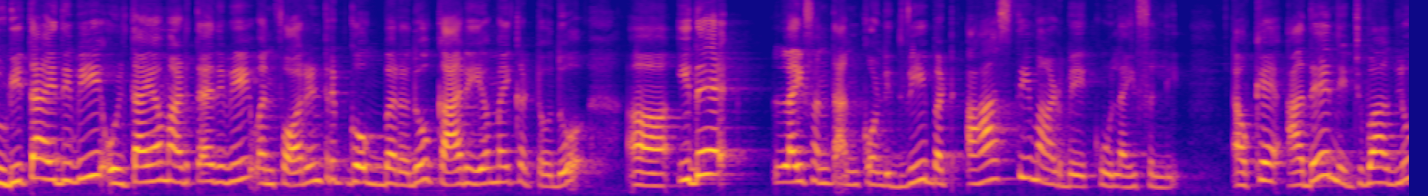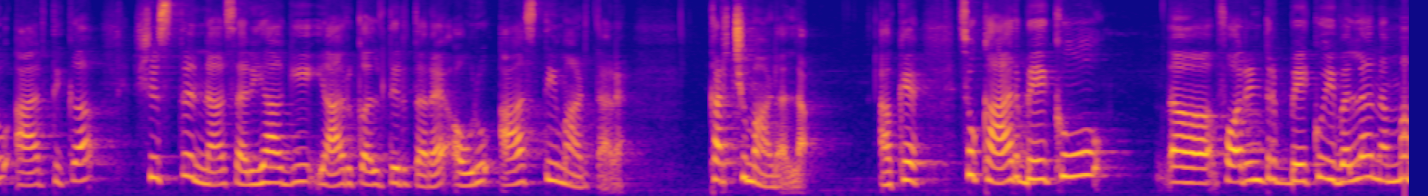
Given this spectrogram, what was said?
ದುಡಿತಾ ಇದ್ದೀವಿ ಉಳಿತಾಯ ಮಾಡ್ತಾ ಇದ್ದೀವಿ ಒಂದು ಫಾರಿನ್ ಟ್ರಿಪ್ಗೆ ಹೋಗಿ ಬರೋದು, ಕಾರ್ ಇ ಎಂ ಐ ಕಟ್ಟೋದು ಇದೇ ಲೈಫ್ ಅಂತ ಅಂದ್ಕೊಂಡಿದ್ವಿ ಬಟ್ ಆಸ್ತಿ ಮಾಡಬೇಕು ಲೈಫಲ್ಲಿ ಓಕೆ ಅದೇ ನಿಜವಾಗ್ಲೂ ಆರ್ಥಿಕ ಶಿಸ್ತನ್ನು ಸರಿಯಾಗಿ ಯಾರು ಕಲ್ತಿರ್ತಾರೆ, ಅವರು ಆಸ್ತಿ ಮಾಡ್ತಾರೆ. ಖರ್ಚು ಮಾಡಲ್ಲ. ಓಕೆ ಸೊ ಕಾರ್ ಬೇಕು ಫಾರಿನ್ ಟ್ರಿಪ್ ಬೇಕು ಇವೆಲ್ಲ ನಮ್ಮ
